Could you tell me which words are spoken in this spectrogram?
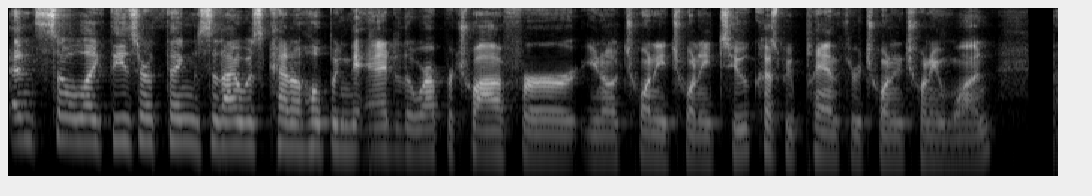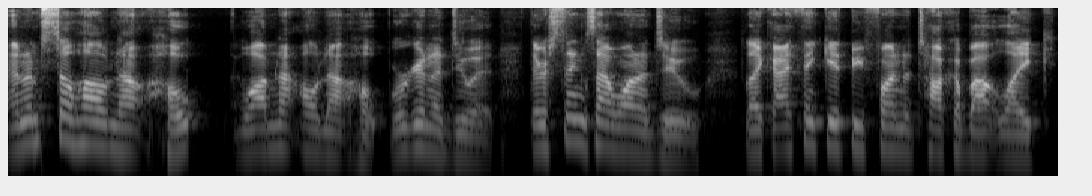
and so like these are things that I was kind of hoping to add to the repertoire for you know 2022 because we planned through 2021, and I'm still holding out hope. Well, I'm not holding out hope. We're gonna do it. There's things I want to do. Like I think it'd be fun to talk about like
